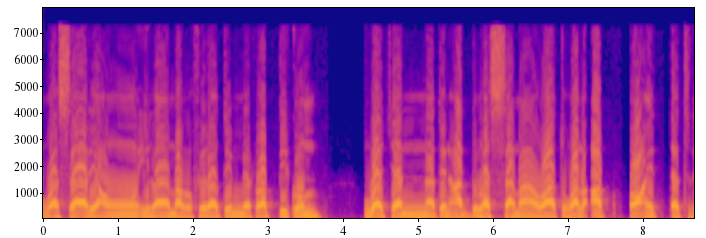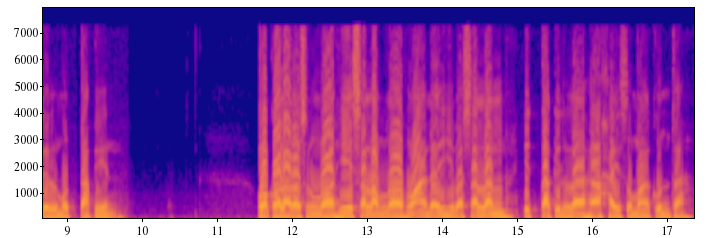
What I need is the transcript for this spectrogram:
wasari'u ila maghfiratin min rabbikum wa jannatin 'arduhas samawati wal ard u'iddat lil muttaqin. Wa qala Rasulullah sallallahu alaihi wasallam ittaqillaha haitsu ma kunta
